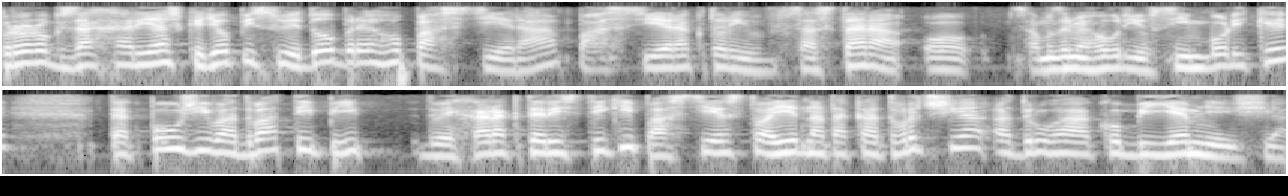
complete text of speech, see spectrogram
prorok Zachariáš, keď opisuje dobrého pastiera, pastiera, ktorý sa stará o, samozrejme hovorí o symbolike, tak používa dva typy, dve charakteristiky pastierstva, jedna taká tvrdšia a druhá akoby jemnejšia.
